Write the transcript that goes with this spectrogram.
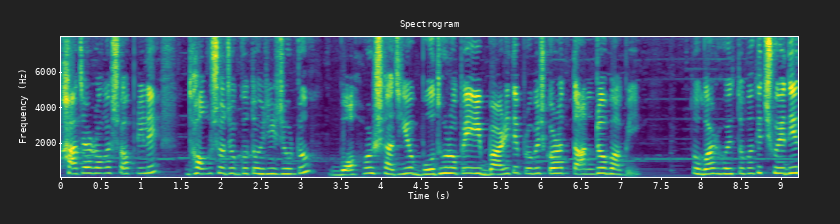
হাজার রঙা সব নিলে ধ্বংসযোগ্য তৈরির জন্য বহর সাজিয়ে বধূরূপে এই বাড়িতে প্রবেশ করার তাণ্ডব আমি। তোমার হয়ে তোমাকে ছুঁয়ে দিয়ে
